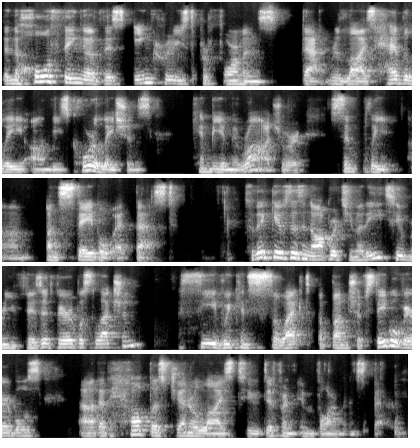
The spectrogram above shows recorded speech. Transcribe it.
then the whole thing of this increased performance that relies heavily on these correlations can be a mirage or simply um, unstable at best. So that gives us an opportunity to revisit variable selection, see if we can select a bunch of stable variables uh, that help us generalize to different environments better.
